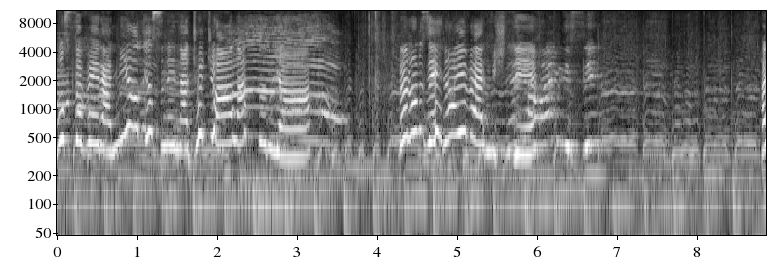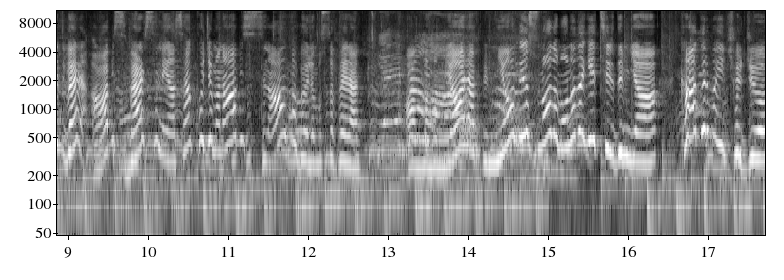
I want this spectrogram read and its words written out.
Mustafa Eren niye alıyorsun elinden? Çocuğu ağlattın ya. Ben onu Zehra'ya vermiştim. Hangisi? Hadi ver abisi versene ya. Sen kocaman abisisin. Alma böyle Mustafa Eren. Allah'ım ya Rabbim niye alıyorsun oğlum? Ona da getirdim ya. Kandırmayın çocuğu.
